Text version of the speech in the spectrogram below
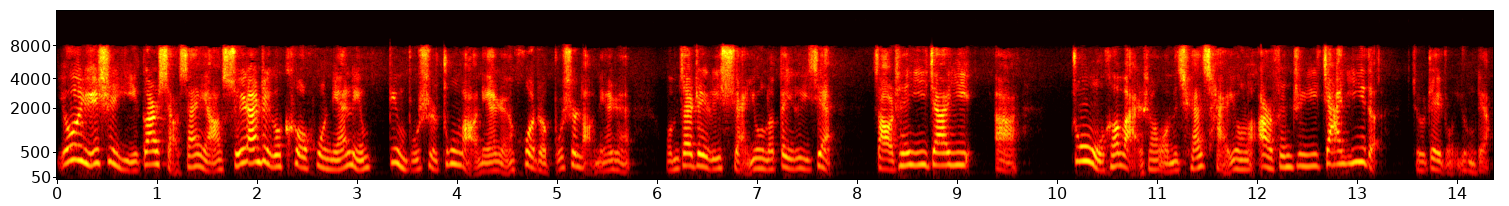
由于是乙肝小三阳，虽然这个客户年龄并不是中老年人或者不是老年人，我们在这里选用了贝利健。早晨一加一啊，中午和晚上我们全采用了二分之一加一的，就是这种用量。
